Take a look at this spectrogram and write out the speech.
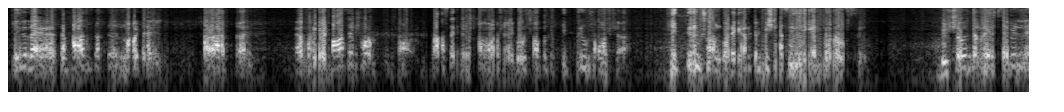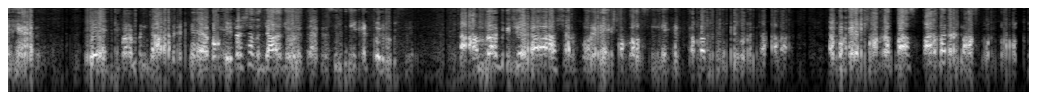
কিন্তু দেখা যাচ্ছে বাস যাচ্ছে নয়টায় সাড়ে আটটায় এবং এই বাসে সব বাসে যে সমস্যা এগুলো সব কৃত্রিম সমস্যা কৃত্রিম সংকট এখানে বিশেষ সিন্ডিকেট করে উঠছে বিশ্ববিদ্যালয়ের সিভিল লিগের ডিপার্টমেন্ট যারা দেখে এবং এটার সাথে যারা জড়িত একটা সিন্ডিকেট তৈরি হয়েছে, আমরা বিজয় আসার পরে এই সকল সিন্ডিকেট ভেঙে দেবেন তারা এবং এই সরকার বাস পারমানেন্ট বাস করতে হবে।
